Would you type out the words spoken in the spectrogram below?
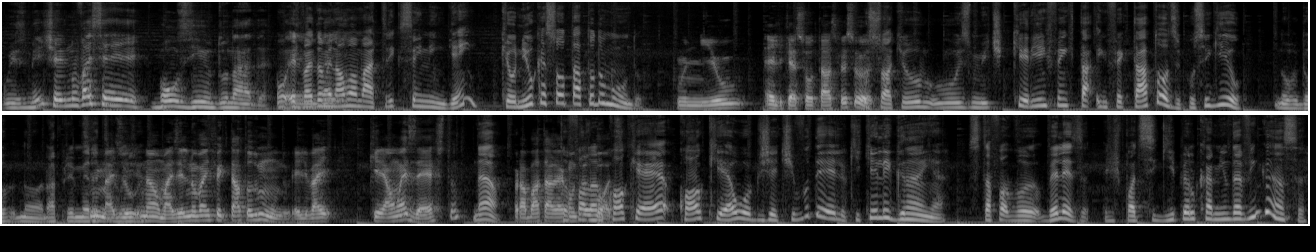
o, o Smith, ele não vai ser bonzinho do nada. Ou Ele vai dominar uma Matrix sem ninguém? Porque o Neo quer soltar todo mundo. O Neo, ele quer soltar as pessoas. Só que o, o Smith queria infectar, infectar todos e conseguiu. No, no- no- na primeira Sim, mas o, não, mas ele não vai infectar todo mundo. Ele vai criar um exército Não, pra batalhar tô contra os falando bots. qual que, é, qual que é o objetivo dele, o que, que ele ganha. Você tá falando, beleza, a gente pode seguir pelo caminho da vingança.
